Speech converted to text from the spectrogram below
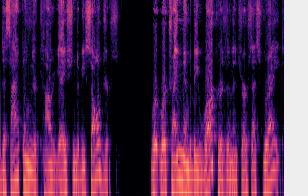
discipling their congregation to be soldiers? We're, we're training them to be workers in the church. That's great.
